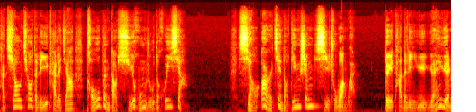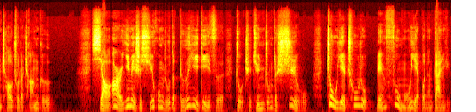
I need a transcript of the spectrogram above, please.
他悄悄地离开了家，投奔到徐鸿儒的麾下。小二见到丁生，喜出望外，对他的礼遇远远超出了常格。小二因为是徐鸿儒的得意弟子，主持军中的事务，昼夜出入，连父母也不能干预。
